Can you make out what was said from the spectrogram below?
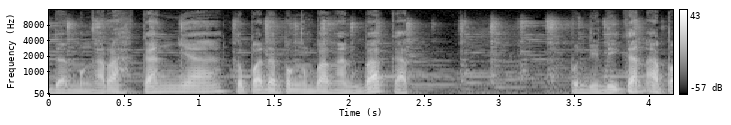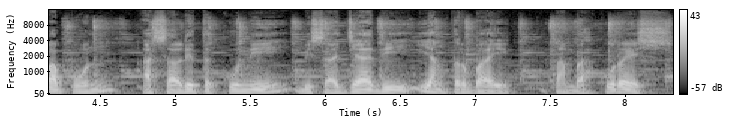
dan mengarahkannya kepada pengembangan bakat. Pendidikan apa pun, asal ditekuni, bisa jadi yang terbaik, tambah Quraisy.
